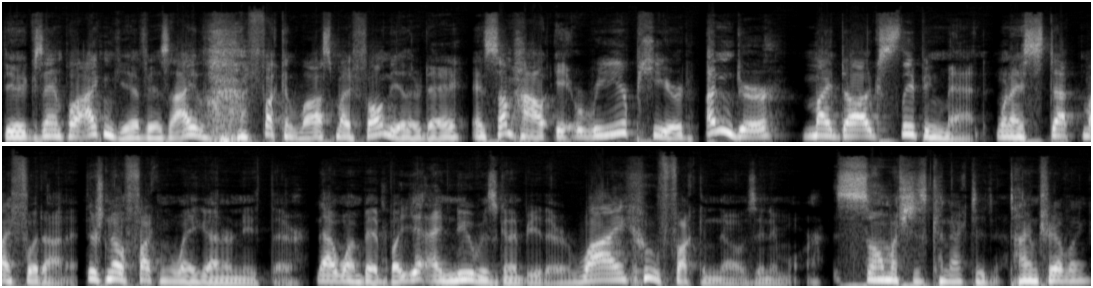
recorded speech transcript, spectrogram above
The example I can give is I, I fucking lost my phone the other day and somehow it reappeared under my dog's sleeping mat when I stepped my foot on it. There's no fucking way underneath there. Not one bit, but yet I knew it was going to be there. Why? Who fucking knows anymore? So much is connected. Time traveling,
